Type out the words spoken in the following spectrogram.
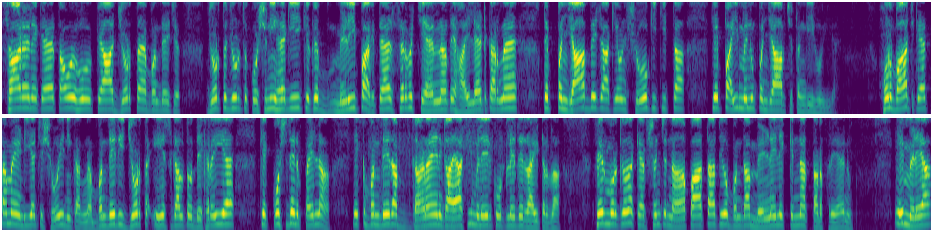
ਸਾਰਿਆਂ ਨੇ ਕਹਿਤਾ ਓਏ ਹੋ ਕਿਆ ਜੁਰਤ ਹੈ ਬੰਦੇ 'ਚ? ਜੁਰਤ ਜੁਰਤ ਕੁਛ ਨਹੀਂ ਹੈਗੀ, ਕਿਉਂਕਿ ਮਿਲੀ ਭਗਤ ਹੈ, ਸਿਰਫ ਚੈਨਲਾਂ ਤੇ ਹਾਈਲਾਈਟ ਕਰਨਾ ਹੈ ਤੇ ਪੰਜਾਬ ਵਿੱਚ ਆ ਕੇ ਹੁਣ ਸ਼ੋਅ ਕੀ ਕੀਤਾ ਕਿ ਭਾਈ ਮੈਨੂੰ ਪੰਜਾਬ 'ਚ ਤੰਗੀ ਹੋਈ ਹੈ। ਹੁਣ ਬਾਅਦ ਚ ਕਹਿਤਾ, ਮੈਂ ਇੰਡੀਆ 'ਚ ਸ਼ੋਅ ਹੀ ਨਹੀਂ ਕਰਨਾ। ਬੰਦੇ ਦੀ ਜੁਰਤ ਇਸ ਗੱਲ ਤੋਂ ਦਿਖ ਰਹੀ ਹੈ ਕਿ ਕੁਝ ਦਿਨ ਪਹਿਲਾਂ ਇੱਕ ਬੰਦੇ ਦਾ ਗਾਣਾ ਇਹਨ ਗਾਇਆ ਸੀ ਮਲੇਰਕੋਟਲੇ ਦੇ ਰਾਈਟਰ ਦਾ। ਫਿਰ ਮੁੜ ਕੇ ਉਹਦਾ ਕੈਪਸ਼ਨ 'ਚ ਨਾਂ ਪਾਤਾ ਤੇ ਉਹ ਬੰਦਾ ਮਿਲਣੇ ਲਈ ਕਿੰਨਾ ਤੜਫ ਰਿਹਾ ਇਹਨੂੰ। ਇਹ ਮਿਲਿਆ।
